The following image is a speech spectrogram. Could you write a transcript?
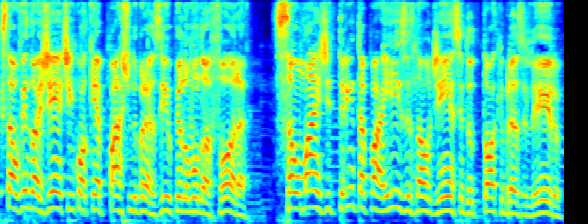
que está ouvindo a gente em qualquer parte do Brasil, pelo mundo afora, São mais de 30 países na audiência do Toque Brasileiro.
